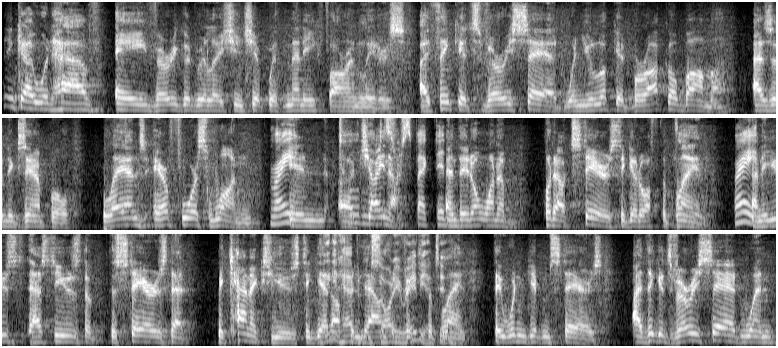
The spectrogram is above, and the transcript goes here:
I think I would have a very good relationship with many foreign leaders. I think it's very sad when you look at Barack Obama as an example, lands Air Force One Right. in uh, Totally China, and they don't want to put out stairs to get off the plane. Right. And he used, has to use the, the stairs that mechanics use to get up and down Saudi to fix Arabia, the too. plane. They wouldn't give him stairs. I think it's very sad when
